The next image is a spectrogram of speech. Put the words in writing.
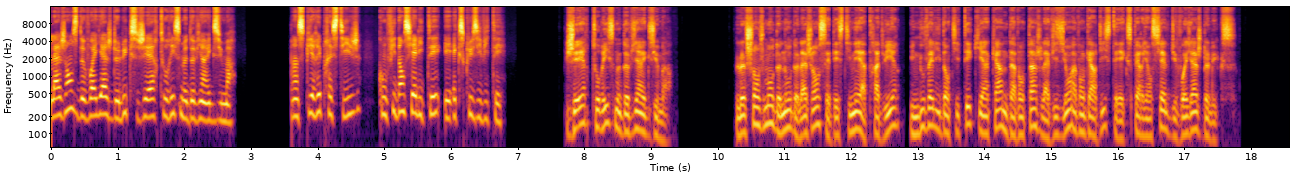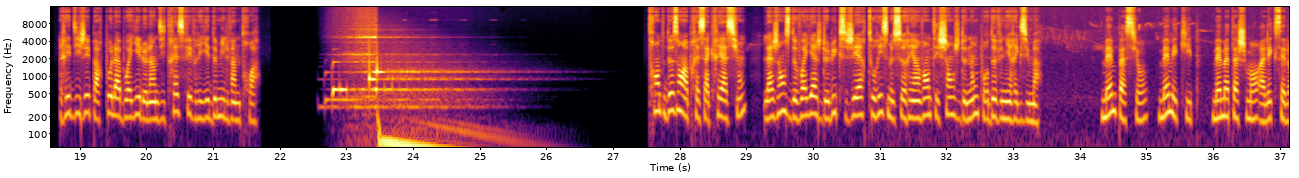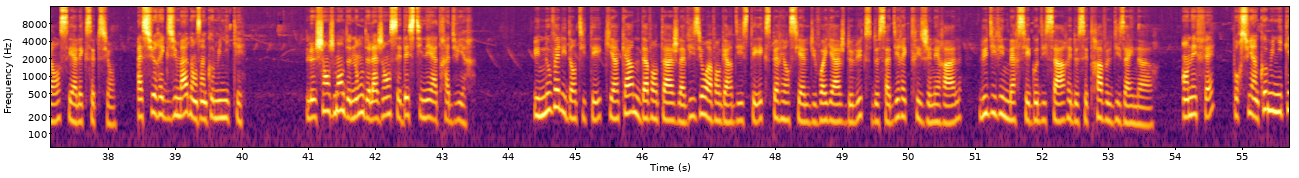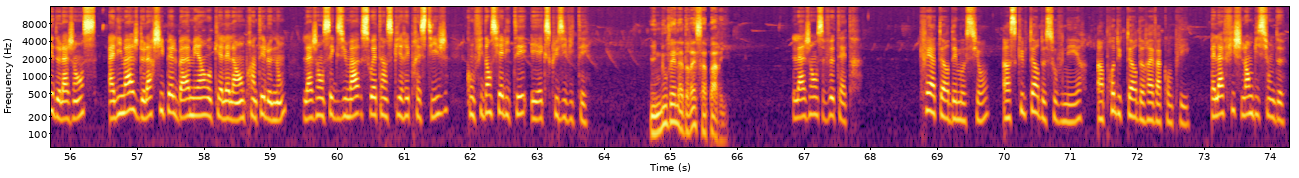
L'agence de voyage de luxe GR Tourisme devient Exuma. Inspiré prestige, confidentialité et exclusivité. GR Tourisme devient Exuma. Le changement de nom de l'agence est destiné à traduire une nouvelle identité qui incarne davantage la vision avant-gardiste et expérientielle du voyage de luxe. Rédigé par Paula Boyer le lundi 13 février 2023. « 32 ans après sa création, l'agence de voyage de luxe GR Tourisme se réinvente et change de nom pour devenir Exuma. Même passion, même équipe, même attachement à l'excellence et à l'exception. Assure Exuma dans un communiqué. Le changement de nom de l'agence est destiné à traduire une nouvelle identité qui incarne davantage la vision avant-gardiste et expérientielle du voyage de luxe de sa directrice générale, Ludivine Mercier-Gaudissart et de ses travel designers. En effet, poursuit un communiqué de l'agence, à l'image de l'archipel bahaméen auquel elle a emprunté le nom, l'agence Exuma souhaite inspirer prestige, confidentialité et exclusivité. Une nouvelle adresse à Paris. L'agence veut être créateur d'émotions, un sculpteur de souvenirs, un producteur de rêves accomplis. Elle affiche l'ambition de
